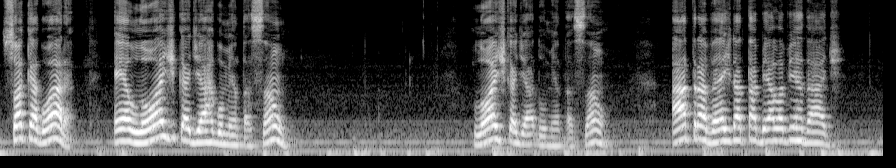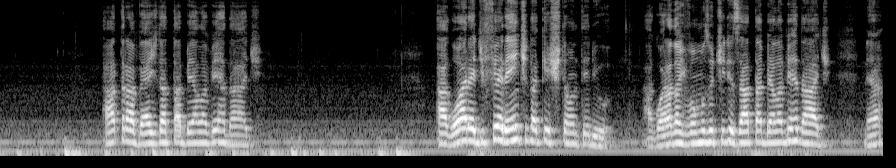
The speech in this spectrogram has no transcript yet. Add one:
Só que agora é lógica de argumentação, lógica de argumentação através da tabela verdade. Através da tabela verdade. Agora é diferente da questão anterior. Agora nós vamos utilizar a tabela verdade, né?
